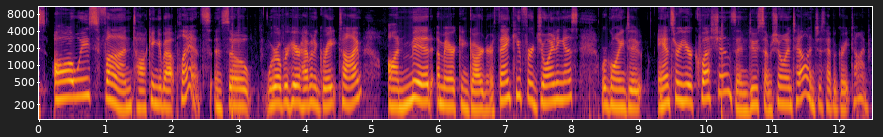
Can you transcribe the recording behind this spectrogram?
is always fun talking about plants. And so we're over here having a great time on Mid-American Gardener. Thank you for joining us. We're going to answer your questions and do some show and tell and just have a great time.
